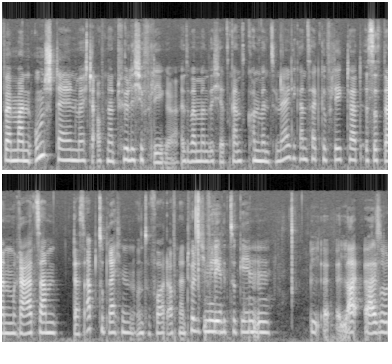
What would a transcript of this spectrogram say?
wenn man umstellen möchte auf natürliche Pflege? Also wenn man sich jetzt ganz konventionell die ganze Zeit gepflegt hat, ist es dann ratsam, das abzubrechen und sofort auf natürliche Pflege nee. zu gehen? Also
